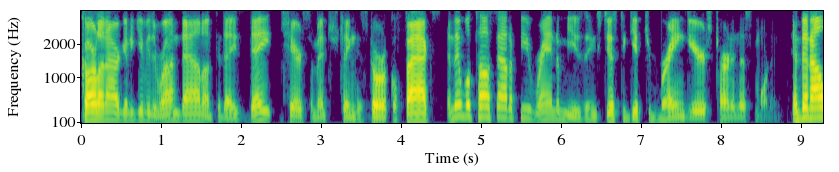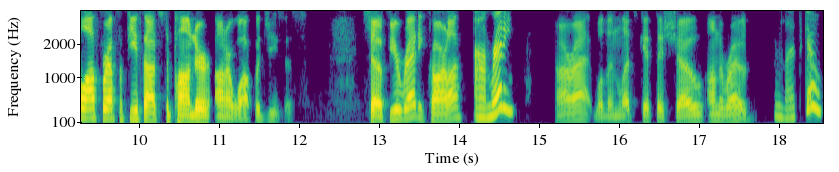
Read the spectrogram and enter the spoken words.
Carla and I are going to give you the rundown on today's date, share some interesting historical facts, and then we'll toss out a few random musings just to get your brain gears turning this morning. And then I'll offer up a few thoughts to ponder on our walk with Jesus. So if you're ready, Carla, I'm ready. all right, well, then let's get this show on the road. Let's go.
